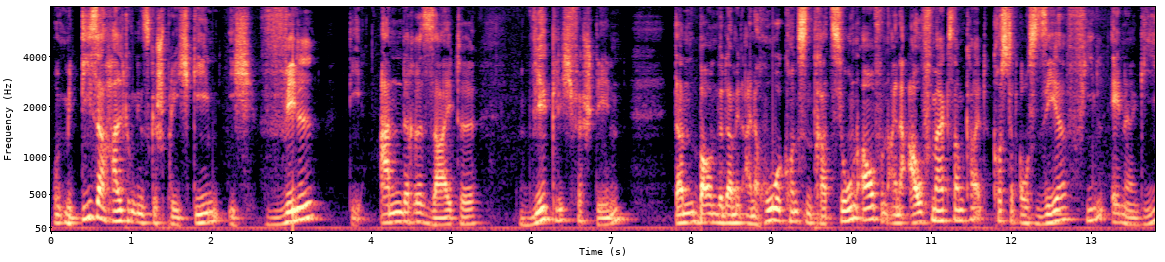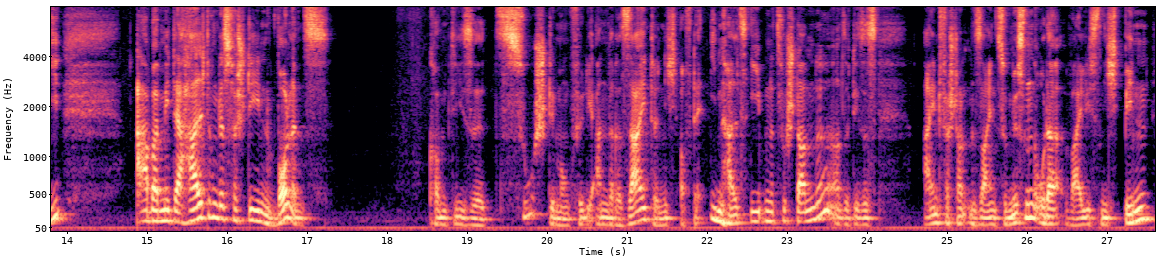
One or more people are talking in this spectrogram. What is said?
und mit dieser Haltung ins Gespräch gehen, ich will die andere Seite wirklich verstehen, dann bauen wir damit eine hohe Konzentration auf und eine Aufmerksamkeit, kostet auch sehr viel Energie. Aber mit der Haltung des Verstehen Wollens kommt diese Zustimmung für die andere Seite nicht auf der Inhaltsebene zustande, also dieses einverstanden sein zu müssen oder weil ich es nicht bin,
